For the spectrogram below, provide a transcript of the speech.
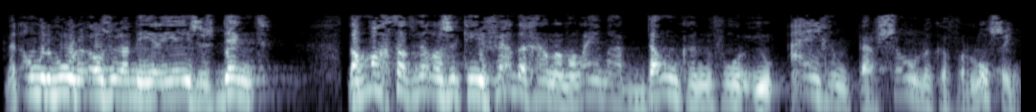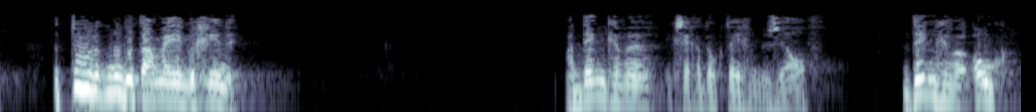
Met andere woorden, als u aan de Heer Jezus denkt, dan mag dat wel eens een keer verder gaan dan alleen maar danken voor uw eigen persoonlijke verlossing. Natuurlijk moet het daarmee beginnen. Maar denken we, ik zeg het ook tegen mezelf, denken we ook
